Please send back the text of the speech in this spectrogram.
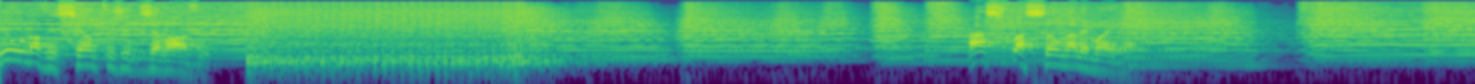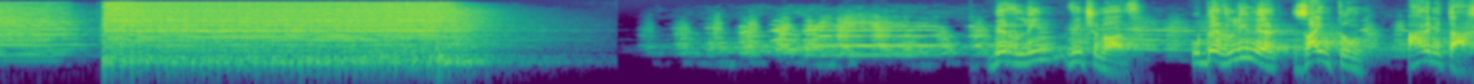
1919. A situação na Alemanha. Berlim, 29. O Berliner Zeitung Armitage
